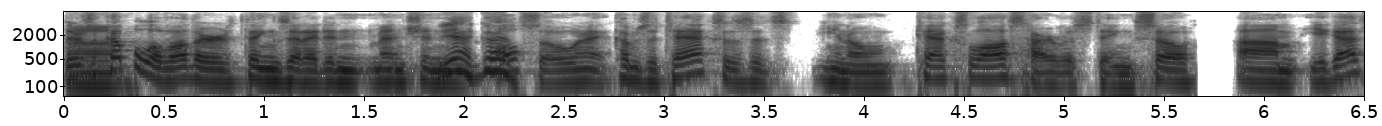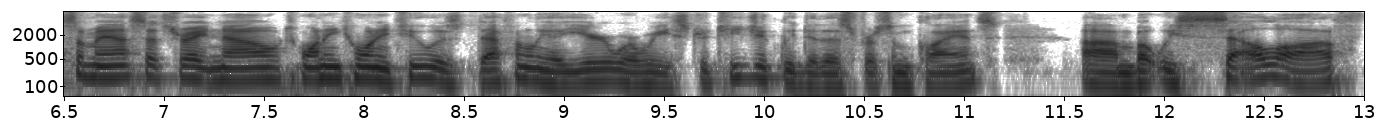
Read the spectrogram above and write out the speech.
There's Uh, a couple of other things that I didn't mention. Yeah, go ahead. Also, when it comes to taxes, it's you know tax loss harvesting. So um, you got some assets right now. 2022 is definitely a year where we strategically did this for some clients, um, but we sell off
